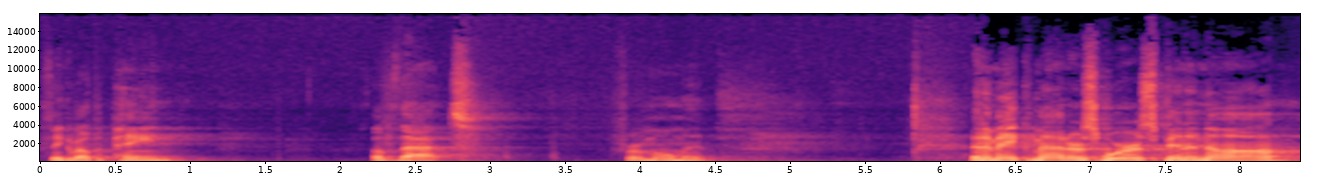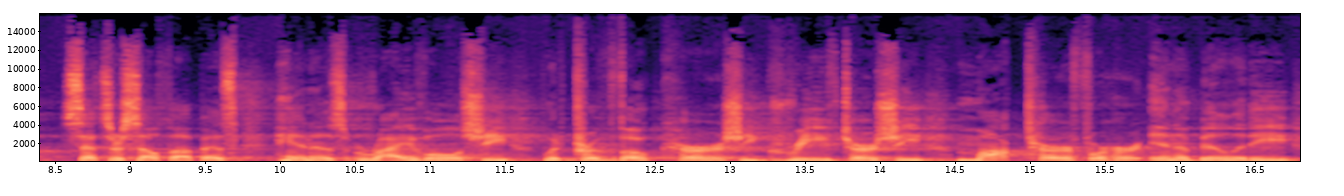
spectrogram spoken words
Think about the pain of that for a moment. And to make matters worse, Peninnah sets herself up as Hannah's rival. She would provoke her, she grieved her, she mocked her for her inability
